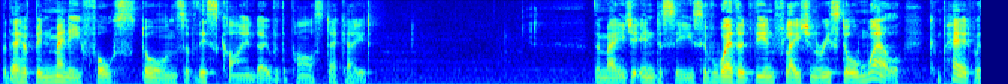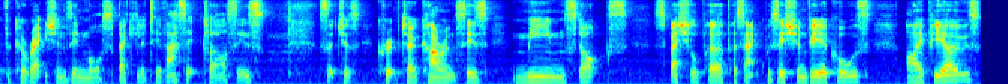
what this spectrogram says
but there have been many false dawns of this kind over the past decade the major indices have weathered the inflationary storm well compared with the corrections in more speculative asset classes, such as cryptocurrencies, meme stocks, special purpose acquisition vehicles, IPOs,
